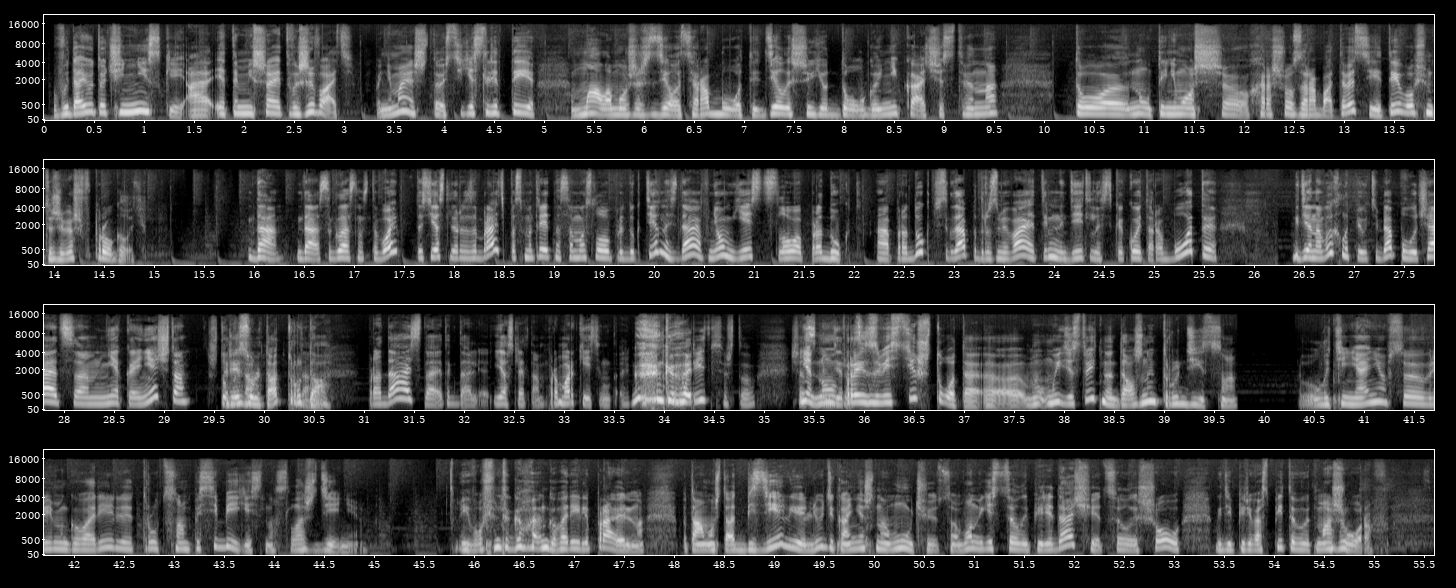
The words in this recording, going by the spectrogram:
выдают очень низкий, а это мешает выживать. Понимаешь? То есть, если ты мало можешь сделать работы, делаешь ее долго, некачественно, то ну, ты не можешь э, хорошо зарабатывать, и ты, в общем-то, живешь в проголодь. Да, да, согласна с тобой. То есть, если разобрать, посмотреть на само слово продуктивность, да, в нем есть слово продукт. А продукт всегда подразумевает именно деятельность какой-то работы, где на выхлопе у тебя получается некое нечто, чтобы результат там, труда. Да, продать, да, и так далее. Если там про маркетинг говорить, все, что сейчас Нет, ну, произвести что-то. Э, мы действительно должны трудиться. Латиняне в свое время говорили, труд сам по себе есть наслаждение. И, в общем-то, говорили правильно, потому что от безделья люди, конечно, мучаются. Вон есть целые передачи, целые шоу, где перевоспитывают мажоров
